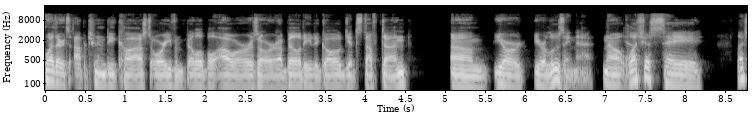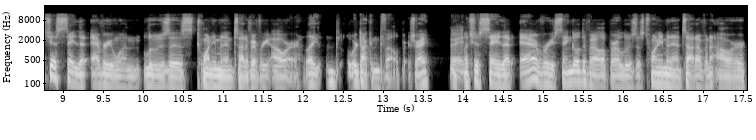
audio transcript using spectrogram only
whether it's opportunity cost or even billable hours or ability to go get stuff done um you're you're losing that now yeah. let's just say let's just say that everyone loses 20 minutes out of every hour. Like we're talking developers, right? Right. Let's just say that every single developer loses 20 minutes out of an hour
